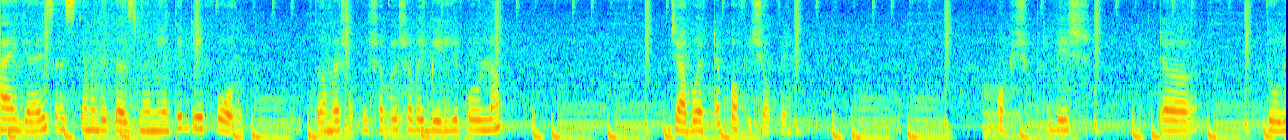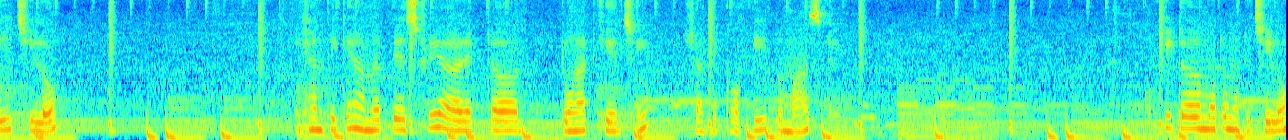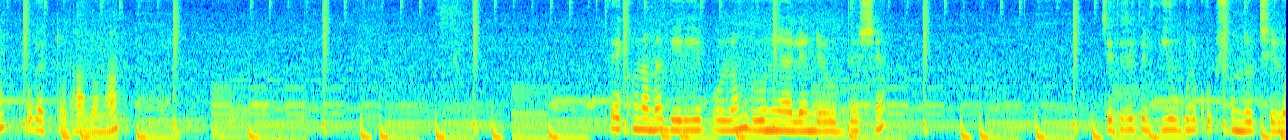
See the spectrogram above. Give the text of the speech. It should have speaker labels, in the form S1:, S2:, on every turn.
S1: Hi guys আজকে আমাদের তাজমানিয়াতে day four তো আমরা সকাল সকাল সবাই বেরিয়ে পড়লাম। যাব একটা কফি শপে কফি শপটা বেশ একটা দূরেই ছিল। এখান থেকে আমরা পেস্ট্রি আর একটা ডোনাট খেয়েছি। সাথে কফি তো মাস্ট কফিটা মোটামুটি ছিল, খুব একটা ভালো না। তো এখন আমরা বেরিয়ে পড়লাম ব্রুনি আইল্যান্ডের উদ্দেশ্যে। যেতে যেতে ভিউগুলো খুব সুন্দর ছিল।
